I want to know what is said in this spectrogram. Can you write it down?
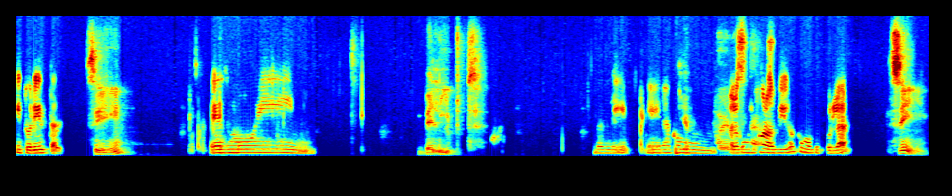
y turistas Sí, es muy beliebt. donde era como algo muy conocido como popular Sí,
